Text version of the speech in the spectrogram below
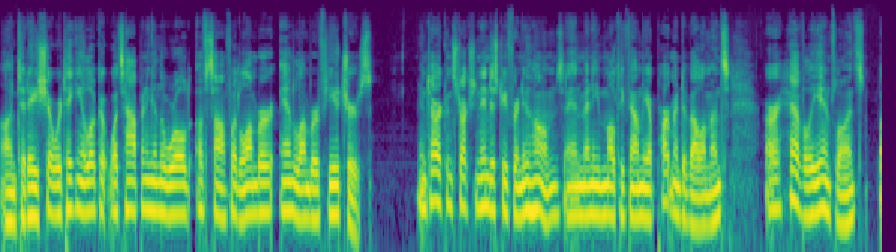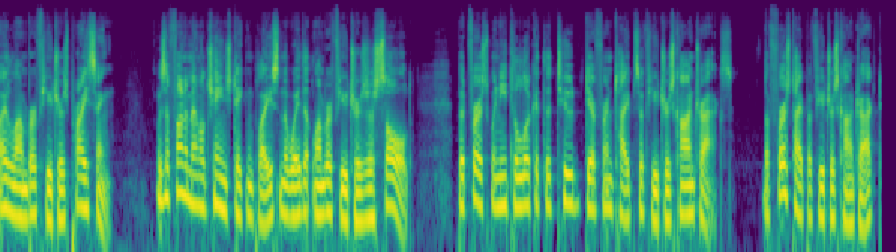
On today's show, we're taking a look at what's happening in the world of softwood lumber and lumber futures. Entire construction industry for new homes and many multifamily apartment developments are heavily influenced by lumber futures pricing. There's a fundamental change taking place in the way that lumber futures are sold. But first, we need to look at the two different types of futures contracts. The first type of futures contract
